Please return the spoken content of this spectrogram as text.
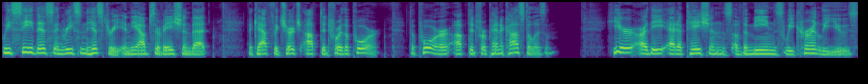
We see this in recent history in the observation that the Catholic Church opted for the poor. The poor opted for Pentecostalism. Here are the adaptations of the means we currently use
